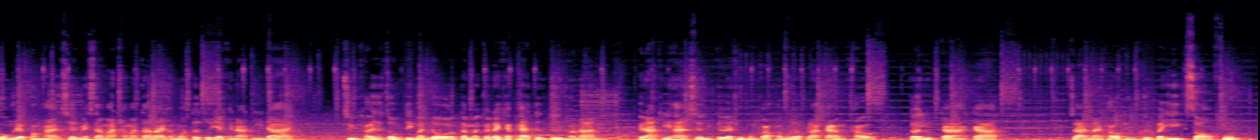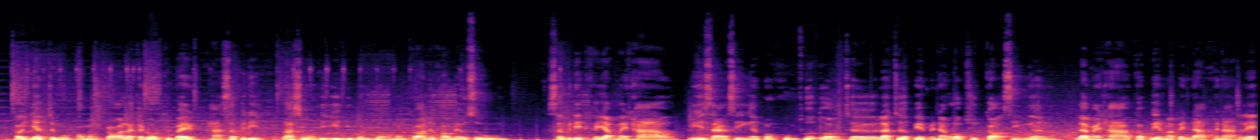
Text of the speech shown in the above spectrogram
ๆกรงเล็บของฮานเฉินไม่สามารถทำอันตรายกับมอนสเตอร์ตัวใหญ่ขนาดนี้ได้ ถึงเขาจะโจมตีมันโดน แต่มันก็ได้แค่แผลตื้นๆเท่านั้น ขณะที่ฮานเฉินเกือบจะถูกมังกรเขมือบร่างกายของเขา ก็หยุดกลางอากาศ จากนั้นเขาพุ่งขึ้นไปอีก 2 ฟุต เขาเหยียบจมูกของมังกรและกระโดดขึ้นไปหาสปิริตราชวงศ์ที่ยืนอยู่บนหัวของมังกรด้วยความเร็วสูงสปิริตขยับไม้เท้า มีแสงสีเงินปกคลุมทั่วตัวของเธอ และเธอเปลี่ยนเป็นนางรบชุดเกราะสีเงิน และไม้เท้าก็เปลี่ยนมาเป็นดาบขนาดเล็ก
